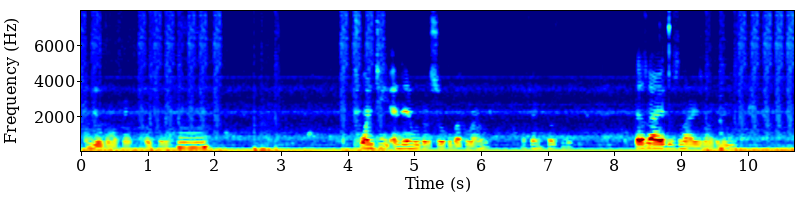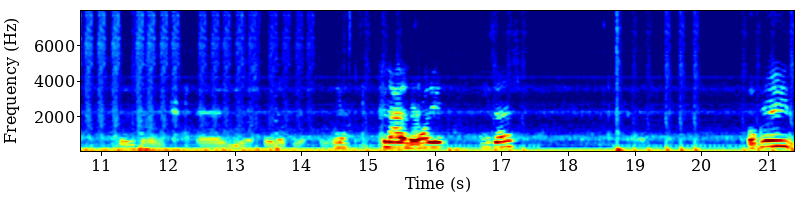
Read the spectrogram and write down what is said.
We can deal with I think. Hopefully. Hmm. 20, and then we're gonna circle back around. I think, hopefully. This guy does not is not gonna reach. So he's gonna reach. And he has spawn up here. Yeah. Can I add another one of these guys? Upgrade.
